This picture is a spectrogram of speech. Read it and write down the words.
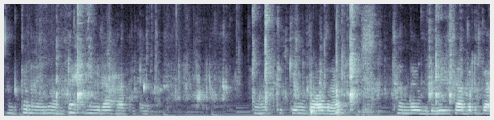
ಅದಕ್ಕೆ ನಾನು ಏನು ಅಂತ ನೀರಾಗ ಹಾಕಿಬಿಟ್ಟೆ ತಿಕ್ಕಿಂಗ್ ತೊಳೆದ್ರೆ ಚಂದಾಗಿ ಬಿಡಿ ಅದ್ರದ್ದು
